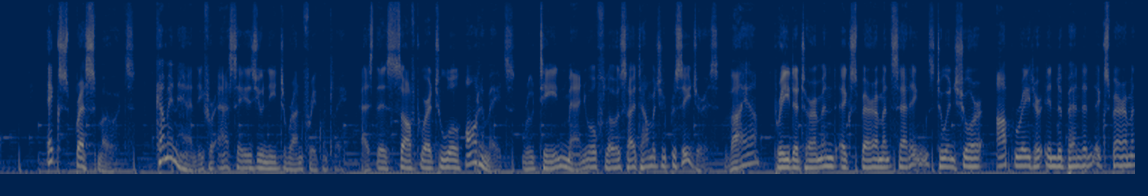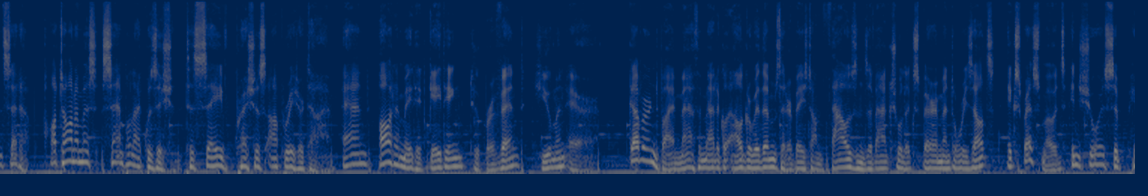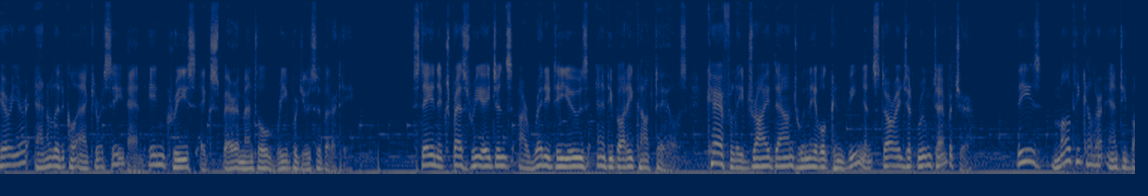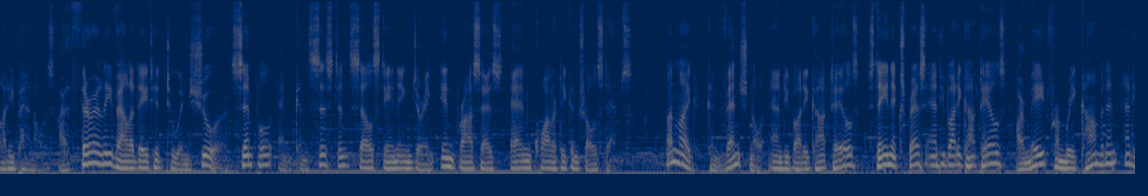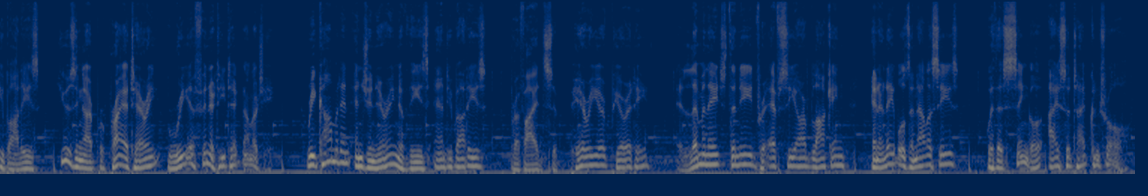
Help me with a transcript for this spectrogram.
Express modes come in handy for assays you need to run frequently, as this software tool automates routine manual flow cytometry procedures via predetermined experiment settings to ensure operator-independent experiment setup, autonomous sample acquisition to save precious operator time, and automated gating to prevent human error. Governed by mathematical algorithms that are based on thousands of actual experimental results, express modes ensure superior analytical accuracy and increase experimental reproducibility. Stain Express reagents are ready-to-use antibody cocktails, carefully dried down to enable convenient storage at room temperature. These multicolor antibody panels are thoroughly validated to ensure simple and consistent cell staining during in-process and quality control steps. Unlike conventional antibody cocktails, Stain Express antibody cocktails are made from recombinant antibodies using our proprietary REAfinity technology. Recombinant engineering of these antibodies provides superior purity, eliminates the need for FcR blocking, and enables analyses with a single isotype control.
